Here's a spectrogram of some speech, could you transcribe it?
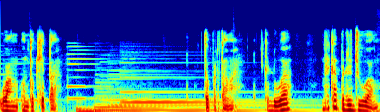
uang untuk kita. Itu pertama. Kedua mereka berjuang.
